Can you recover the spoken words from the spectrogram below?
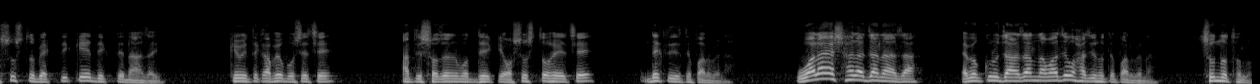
অসুস্থ ব্যক্তিকে দেখতে না যায়। কেউ এতেকাফে বসেছে আত্মীয় স্বজনের মধ্যে কেউ অসুস্থ হয়েছে, দেখতে যেতে পারবে না। ওয়ালায়া সাদা জানাজা, এবং কোনো জানাজার নামাজেও হাজির হতে পারবে না। সুন্নত হলো।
